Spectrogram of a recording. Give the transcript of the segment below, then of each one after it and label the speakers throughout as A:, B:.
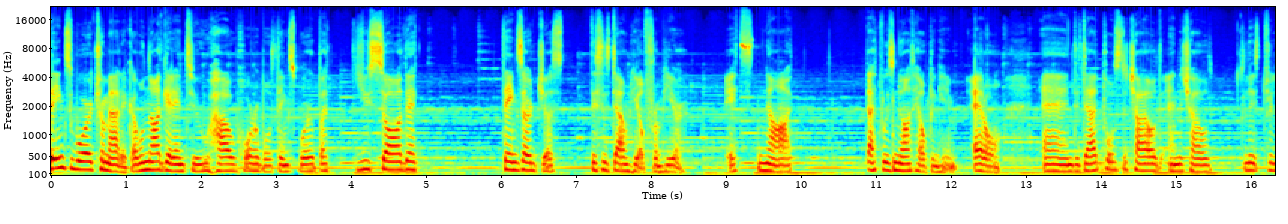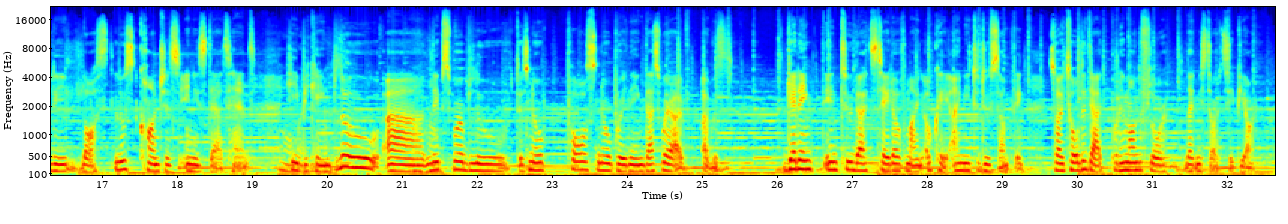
A: things were traumatic. I will not get into how horrible things were, but you saw that things are just, this is downhill from here. It's not, that was not helping him at all. And the dad pulls the child, and the child literally lost, lose conscious in his dad's hands. he became blue, uh, lips were blue, there's no pulse, no breathing. That's where I, I was getting into that state of mind. Okay, I need to do something. So I told the dad, put him on the floor, let me start CPR.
